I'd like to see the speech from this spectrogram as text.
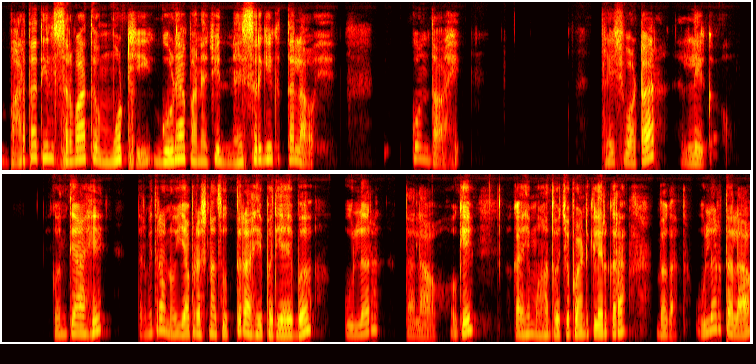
भारतातील सर्वात मोठी गोड्या पाण्याची नैसर्गिक तलाव कोणता आहे? Fresh water lake. कोणते आहे? तर मित्रांनो या प्रश्नाचं उत्तर आहे पर्याय ब उलर तलाव. ओके? काही महत्त्वाचे पॉईंट क्लिअर करा. बघा उलर तलाव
